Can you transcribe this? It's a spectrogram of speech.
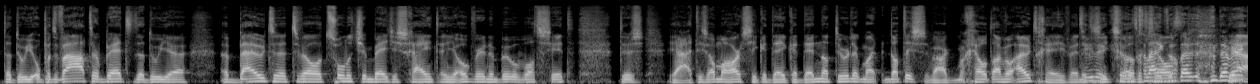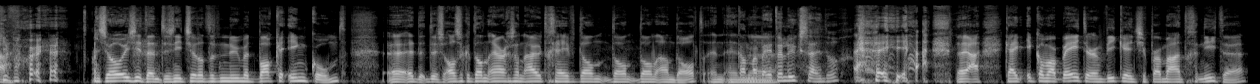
dat doe je op het waterbed, dat doe je buiten... terwijl het zonnetje een beetje schijnt en je ook weer in een bubbelbad zit. Dus ja, het is allemaal hartstikke decadent natuurlijk... maar dat is waar ik mijn geld aan wil uitgeven. En het is Tuurlijk, niet zo dat gelijk geld... daar, daar werk je voor. Zo is het. En het is niet zo dat het er nu met bakken inkomt. Eh, d- dus als ik het dan ergens aan uitgeef, dan, dan, dan aan dat. En, en, Kan maar eh, beter luxe zijn, toch? ja, nou ja, kijk, ik kan maar beter een weekendje per maand genieten.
